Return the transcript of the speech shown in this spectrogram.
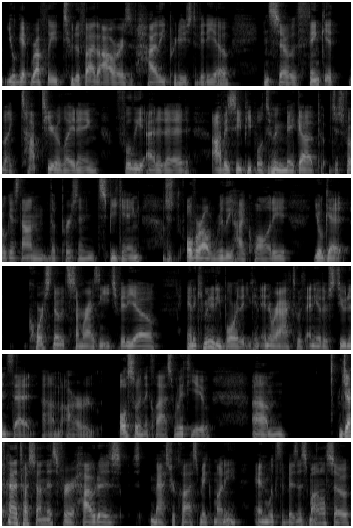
you'll get roughly two to five hours of highly produced video. And so, think it like top tier lighting, fully edited, obviously people doing makeup just focused on the person speaking just overall really high quality. You'll get course notes summarizing each video and a community board that you can interact with any other students that um, are also in the class with you. Um, jeff kind of touched on this for how does masterclass make money and what's the business model. So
